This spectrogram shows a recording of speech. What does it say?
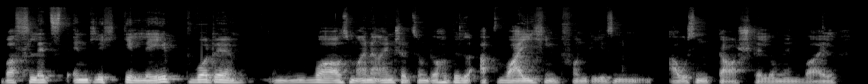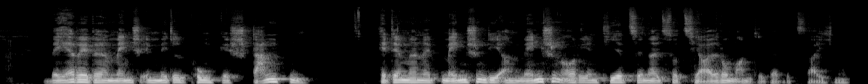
Was letztendlich gelebt wurde, war aus meiner Einschätzung doch ein bisschen abweichend von diesen Außendarstellungen, weil wäre der Mensch im Mittelpunkt gestanden, hätte man nicht Menschen, die am Menschen orientiert sind, als Sozialromantiker bezeichnet.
